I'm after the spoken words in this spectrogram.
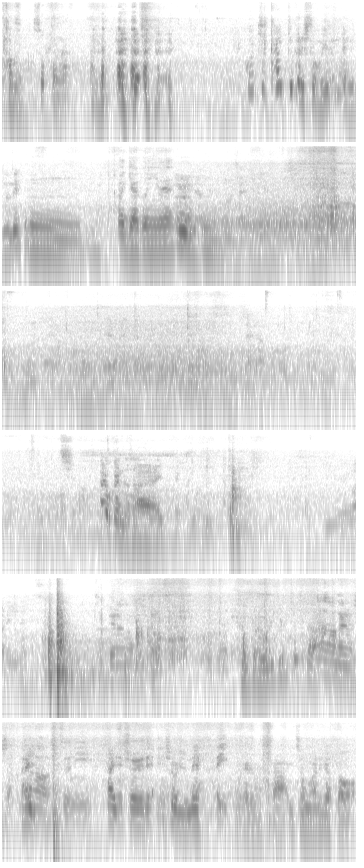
多分。そっかな。こっち帰ってくる人もいるんだけどね。うん。あ逆にね。うん。うんはいおかえりなさい。ペラの来てます。天ぷら売り切れちゃったああ、わかりました。はい。普通に、はい。醤油で。醤油ね。はい。わかりました。いつもありがと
